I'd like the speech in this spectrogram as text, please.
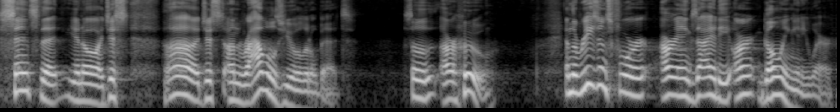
sense that you know I just uh, just unravels you a little bit. So, our who. And the reasons for our anxiety aren't going anywhere.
